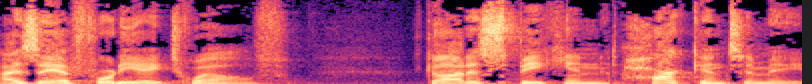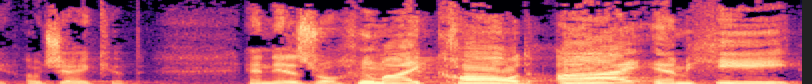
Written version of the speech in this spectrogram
Isaiah 48 12. God is speaking, Hearken to me, O Jacob and Israel, whom I called. I am he.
